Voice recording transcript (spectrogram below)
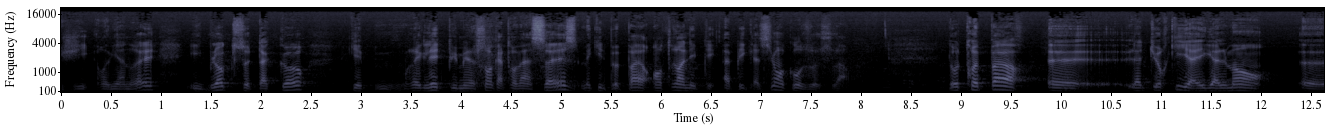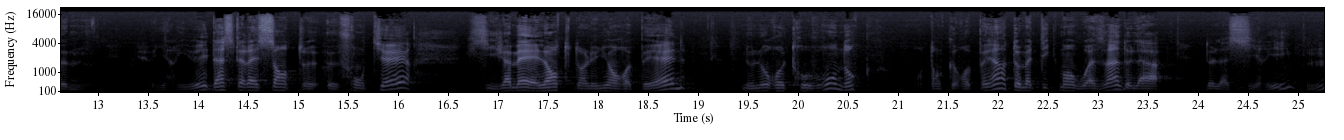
J'y reviendrai. Il bloque cet accord qui est réglé depuis 1996, mais qui ne peut pas entrer en application à cause de cela. D'autre part, euh, la Turquie a également, euh, je vais y arriver, d'intéressantes euh, frontières. Si jamais elle entre dans l'Union européenne, nous nous retrouverons donc, en tant qu'Européens, automatiquement voisins de la, de Syrie. Hmm.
